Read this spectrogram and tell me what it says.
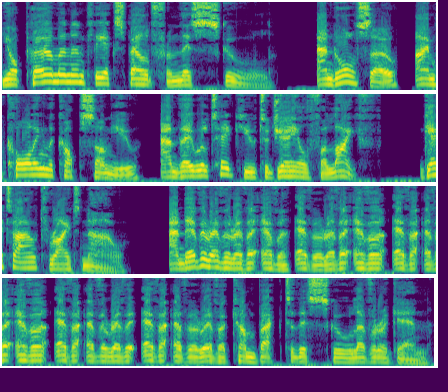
You're permanently expelled from this school. And also, I'm calling the cops on you, And they will take you to jail for life. Get out right now. And ever ever ever ever ever ever ever ever ever ever ever ever ever ever ever ever come back to this school ever again.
